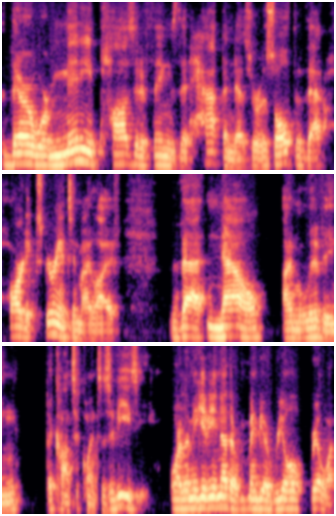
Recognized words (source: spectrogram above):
there were many positive things that happened as a result of that hard experience in my life that now I'm living the consequences of easy. Or let me give you another, maybe a real, real one.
